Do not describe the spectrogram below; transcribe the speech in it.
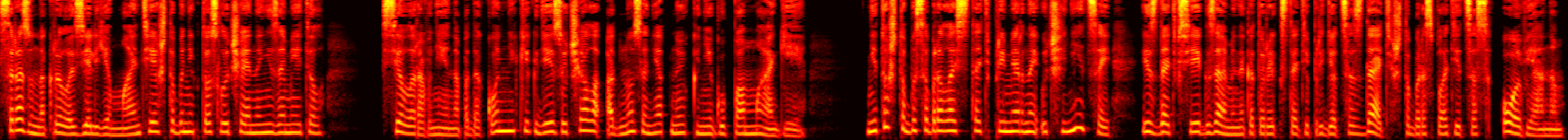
сразу накрыла зелье мантия, чтобы никто случайно не заметил, села ровнее на подоконнике, где изучала одну занятную книгу по магии. Не то чтобы собралась стать примерной ученицей и сдать все экзамены, которые, кстати, придется сдать, чтобы расплатиться с Овианом,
